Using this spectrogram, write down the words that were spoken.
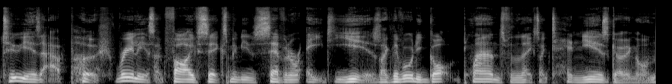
two years at a push. Really, it's like five, six, maybe even seven or eight years. Like they've already got plans for the next like 10 years going on.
